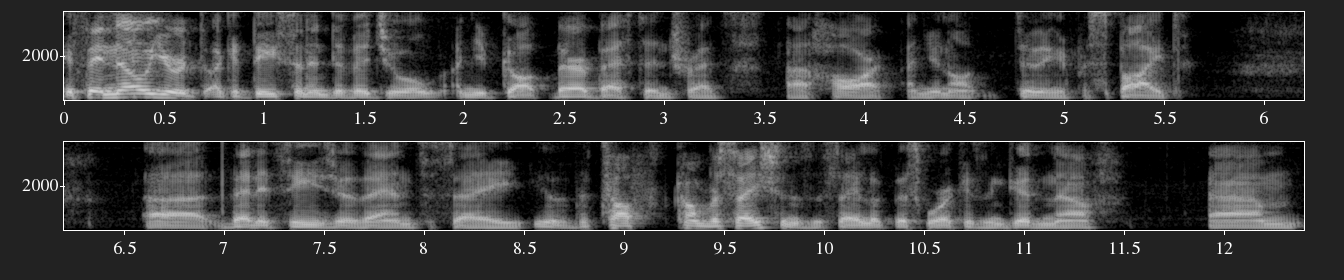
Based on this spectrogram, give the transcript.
if they know you're like a decent individual and you've got their best interests at heart and you're not doing it for spite, uh, then it's easier then to say, you know, the tough conversations to say, look, this work isn't good enough. Um,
